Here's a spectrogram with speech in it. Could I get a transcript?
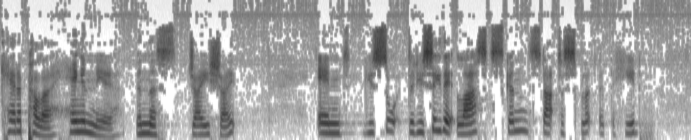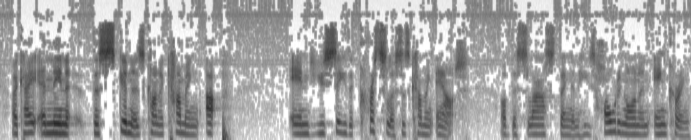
caterpillar hanging there in this J shape. And you saw, did you see that last skin start to split at the head? Okay, and then the skin is kind of coming up, and you see the chrysalis is coming out of this last thing, and he's holding on and anchoring.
